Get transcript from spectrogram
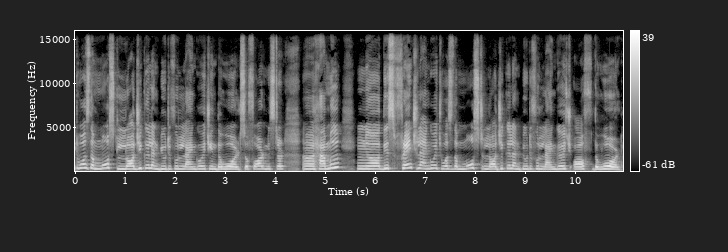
it was the most logical and beautiful language in the world. So, for Mr. Uh, Hamel, mm, uh, this French language was the most logical and beautiful language of the world.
